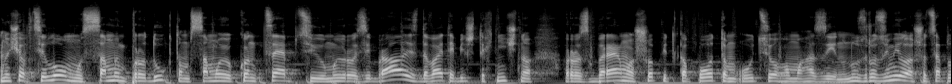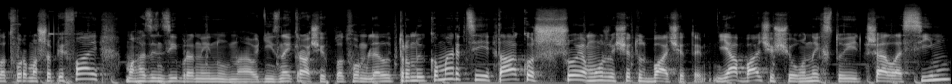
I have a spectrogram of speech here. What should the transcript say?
Ну що, в цілому, з самим продуктом, з самою концепцією ми розібрались. Давайте більш технічно розберемо, що під капотом у цього магазину. Ну, зрозуміло, що це платформа Shopify, магазин зібраний ну, на одній з найкращих платформ для електронної комерції. Також, що я можу ще тут бачити? Я бачу, що у них стоїть Shella 7.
